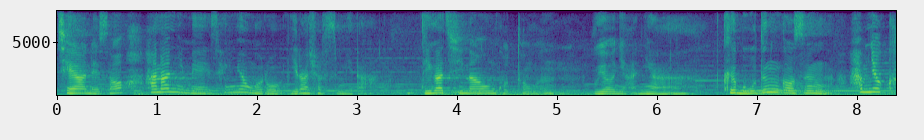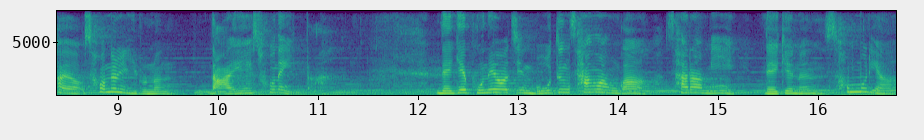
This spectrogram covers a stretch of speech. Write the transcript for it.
제 안에서 하나님의 생명으로 일하셨습니다. 네가 지나온 고통은 우연이 아니야. 그 모든 것은 합력하여 선을 이루는 나의 손에 있다. 내게 보내어진 모든 상황과 사람이 내게는 선물이야.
